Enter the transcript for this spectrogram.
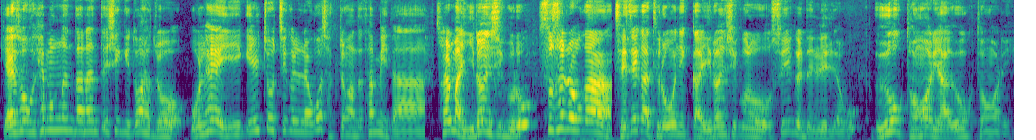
계속 해먹는다는 뜻이기도 하죠. 올해 이익 1조 찍으려고 작정한 듯 합니다. 설마 이런 식으로? 수수료가 제재가 들어오니까 이런 식으로 수익을 늘리려고? 의혹 덩어리야 의혹 덩어리.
